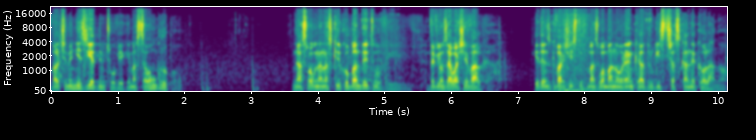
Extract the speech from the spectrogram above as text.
Walczymy nie z jednym człowiekiem, a z całą grupą. Nasłał na nas kilku bandytów i wywiązała się walka. Jeden z gwardzistów ma złamaną rękę, a drugi strzaskane kolano.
